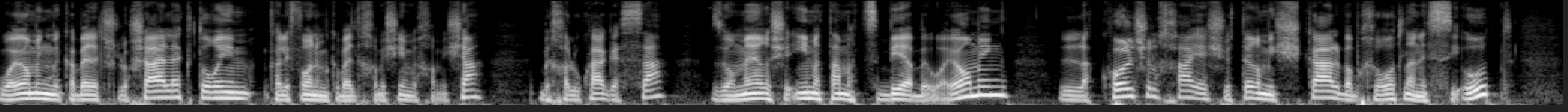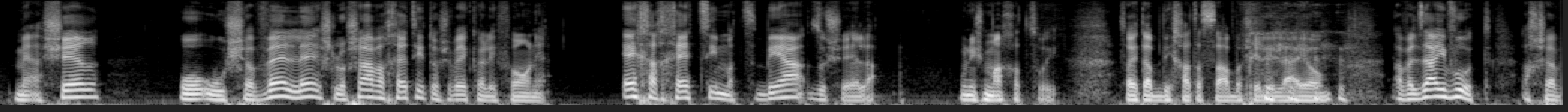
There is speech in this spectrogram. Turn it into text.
וויומינג מקבלת שלושה אלקטורים, קליפורניה מקבלת 55. בחלוקה גסה, זה אומר שאם אתה מצביע בוויומינג, לקול שלך יש יותר משקל בבחירות לנשיאות, מאשר, או הוא שווה לשלושה וחצי תושבי קליפורניה. איך החצי מצביע, זו שאלה. הוא נשמע חצוי. זו הייתה בדיחת הסבא שלי להיום. אבל זה העיוות. עכשיו,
